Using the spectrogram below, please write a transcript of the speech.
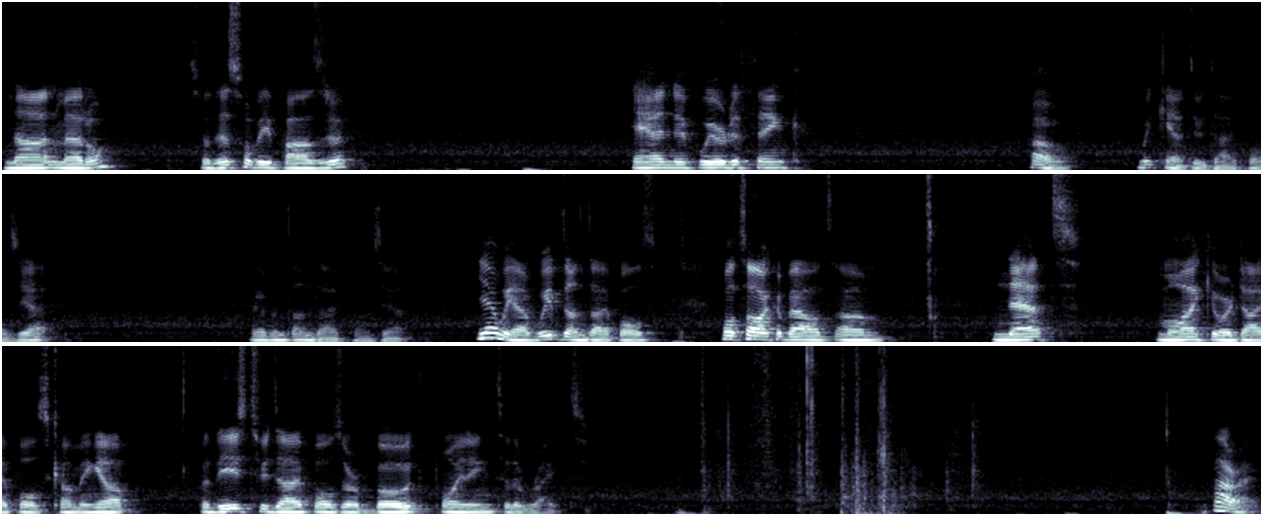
non-metal. So this will be positive. And if we were to think, oh, we can't do dipoles yet. We haven't done dipoles yet. Yeah, we have. We've done dipoles. We'll talk about um, net molecular dipoles coming up, but these two dipoles are both pointing to the right. All right,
